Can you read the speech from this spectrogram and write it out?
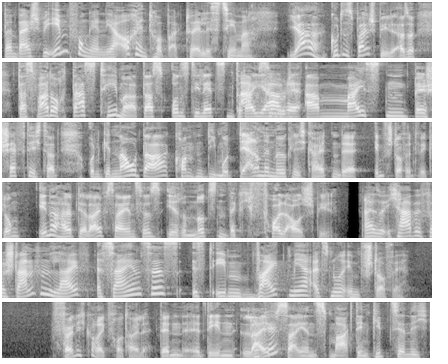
beim Beispiel Impfungen ja auch ein top aktuelles Thema. Ja, gutes Beispiel. Also das war doch das Thema, das uns die letzten drei Absolut. Jahre am meisten beschäftigt hat. Und genau da konnten die modernen Möglichkeiten der Impfstoffentwicklung innerhalb der Life Sciences ihren Nutzen wirklich voll ausspielen. Also ich habe verstanden, Life Sciences ist eben weit mehr als nur Impfstoffe. Völlig korrekt, Frau Teile. Denn äh, den Life Science Markt, den gibt es ja nicht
